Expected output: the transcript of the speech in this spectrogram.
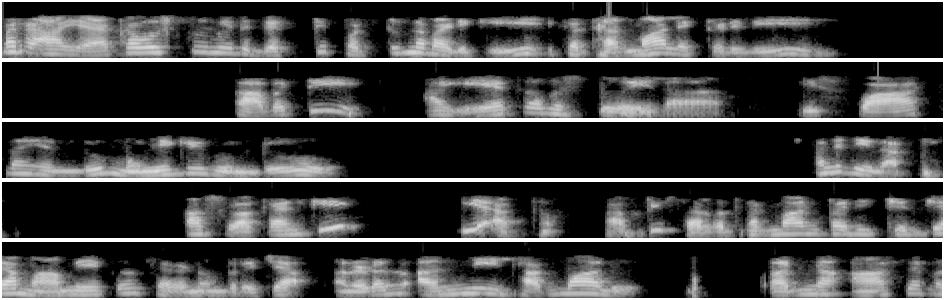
మరి ఆ ఏక వస్తువు మీద గట్టి పట్టున్న వాడికి ఇక ధర్మాలు ఎక్కడివి? కాబట్టి ఆ ఏక వస్తువైన ఈ స్వాత్మ ఎందు మునిగి ఉండు అని దీని అర్థం. ఆ శ్లోకానికి ఈ అర్థం. కాబట్టి సర్వధర్మాన్ని పరిత్యజ్య మామేకం శరణం వ్రజ అనడంలో అన్ని ధర్మాలు వర్ణ ఆశ్రమ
